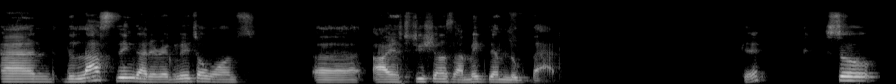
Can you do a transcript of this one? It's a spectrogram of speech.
and the last thing that a regulator wants uh, are institutions that make them look bad. Okay. So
